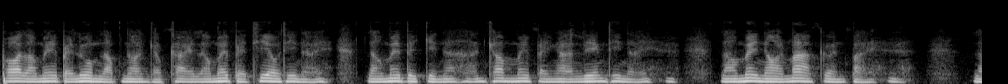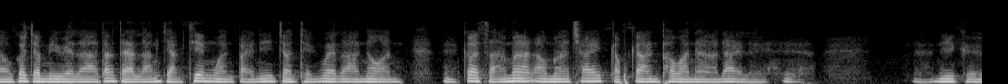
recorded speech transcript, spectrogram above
เพราะเราไม่ไปร่วมหลับนอนกับใคร เราไม่ไปเที่ยวที่ไหน เราไม่ไปกินอาหารค่ำไม่ไปงานเลี้ยงที่ไหน เราไม่นอนมากเกินไป เราก็จะมีเวลาตั้งแต่หลังจากเที่ยงวันไปนี้จนถึงเวลานอน ก็สามารถเอามาใช้กับการภาวนาได้เลยนี่คือ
